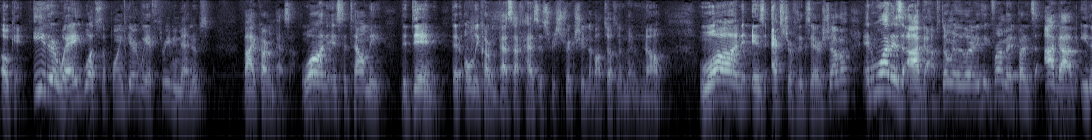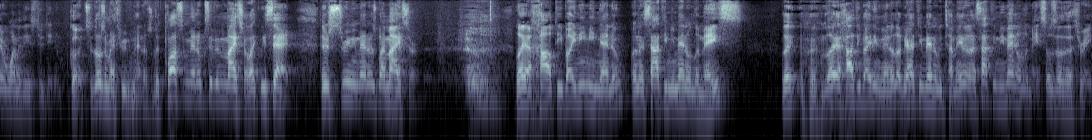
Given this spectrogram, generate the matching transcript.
Okay, either way, what's the point here? We have three mimenus by korban pesach. One is to tell me the din that only korban pesach has this restriction about tochel mimenu. No. One is extra for the Xer Shava, and one is Agav. Don't really learn anything from it, but it's Agav, either one of these two dinim. Good. So those are my three menos. The plus meno ksivim meiser, like we said. There's three menos by meiser. Lo by ba'ini mimenu, lo nasati mimenu lemeis. Lo yachalti ba'ini mimenu, lo bi'ati mimenu mitamei, lo nasati mimenu lemeis. Those are the three.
